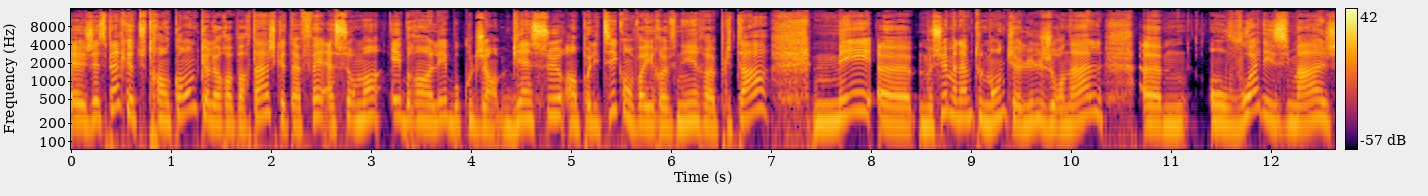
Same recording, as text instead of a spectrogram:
Euh, J'espère que tu te rends compte que le reportage que tu as fait a sûrement ébranlé beaucoup de gens. Bien sûr, en politique, on va y revenir euh, plus tard, mais euh, monsieur et madame tout le monde qui a lu le journal, euh, on voit des images,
